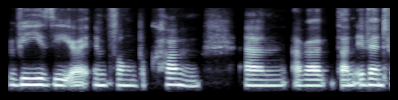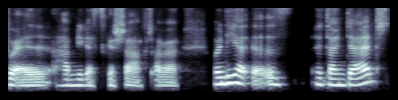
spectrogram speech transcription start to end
wie sie ihre Impfung bekommen. Ähm, aber dann eventuell haben die das geschafft. Aber Wendy, ist dein Dad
